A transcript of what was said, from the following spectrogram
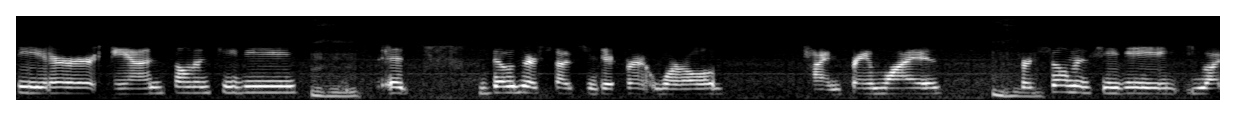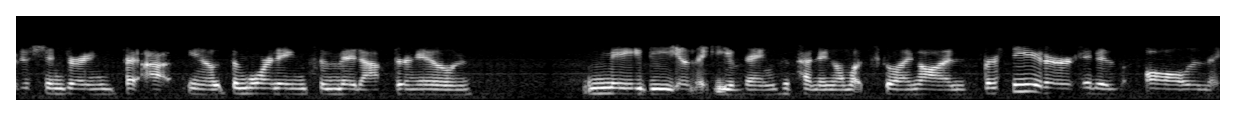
theater and film and TV, mm-hmm. it's those are such different worlds time frame wise. Mm-hmm. For film and TV, you audition during the you know the morning to mid afternoon, maybe in the evening, depending on what's going on. For theater, it is all in the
